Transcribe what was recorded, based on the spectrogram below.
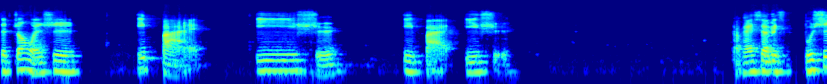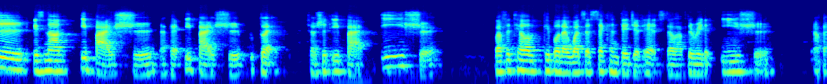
的中文是一百一十，一百一十。Okay, so it's 不是，is not 一百十，OK，一百十不对，就是一百一十。We have to tell people that what the second digit is. They'll have to read it 一十，OK。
